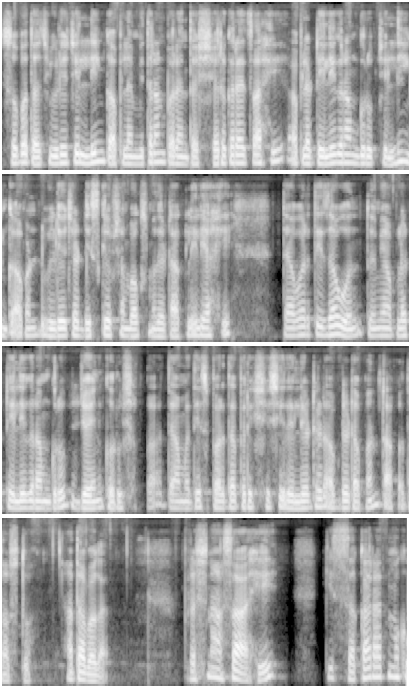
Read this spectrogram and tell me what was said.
सोबतच व्हिडिओची लिंक आपल्या मित्रांपर्यंत शेअर करायचं आहे. आपल्या टेलिग्राम ग्रुपची लिंक आपण व्हिडिओच्या डिस्क्रिप्शन बॉक्समध्ये टाकलेली आहे. त्यावरती जाऊन तुम्ही आपला टेलिग्राम ग्रुप जॉईन करू शकता. त्यामध्ये स्पर्धा परीक्षेशी रिलेटेड अपडेट आपण टाकत असतो. आता बघा प्रश्न असा आहे की सकारात्मक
